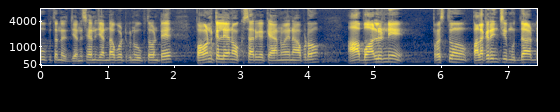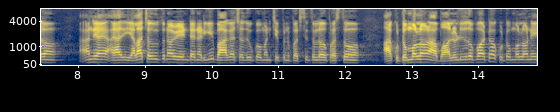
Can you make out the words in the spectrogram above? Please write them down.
ఊపుతున్న జనసేన జెండా పట్టుకుని ఊపుతూ ఉంటే పవన్ కళ్యాణ్ ఒక్కసారిగా క్యాన్వైన్ ఆపడం ఆ బాలుడిని ప్రస్తుతం పలకరించి ముద్దాడడం అని అది ఎలా చదువుతున్నావు ఏంటి అని అడిగి బాగా చదువుకోమని చెప్పిన పరిస్థితుల్లో ప్రస్తుతం ఆ కుటుంబంలో ఆ బాలుడితో పాటు ఆ కుటుంబంలోని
